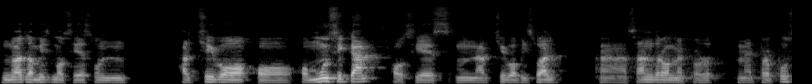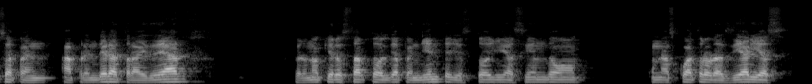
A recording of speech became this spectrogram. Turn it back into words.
No es lo mismo si es un archivo o música o si es un archivo visual. Sandro me, me propuse aprender a tradear, pero no quiero estar todo el día pendiente y estoy haciendo unas cuatro horas diarias.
